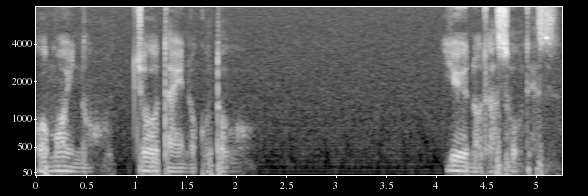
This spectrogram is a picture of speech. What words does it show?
思いの状態のことを言うのだそうです。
